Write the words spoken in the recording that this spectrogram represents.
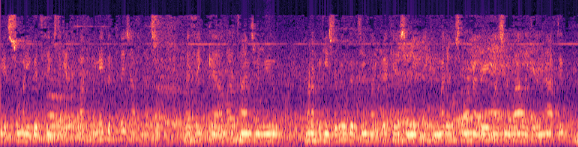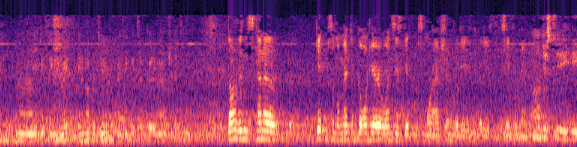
We did so many good things to get the puck, and we made good plays after that. So I think uh, a lot of times when you run up against a real good team like Vic is, and you, you can weather the storm every once in a while, like you're going to have to, uh, you do things right, get an opportunity. I think we took good advantage of it. Donovan's kind of getting some momentum going here. Once he's getting some more action, what do you what do you seeing from him? Well, just he, he,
